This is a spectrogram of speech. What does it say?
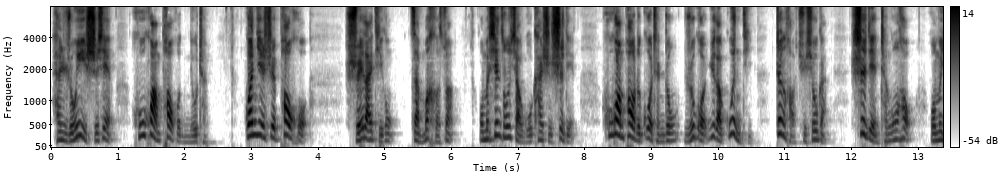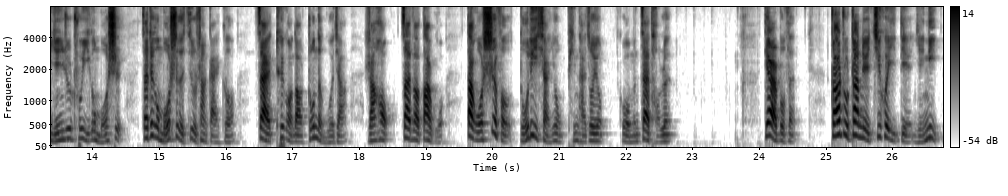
很容易实现呼唤炮火的流程。关键是炮火谁来提供？怎么核算？我们先从小国开始试点，呼唤炮的过程中，如果遇到问题，正好去修改。试点成功后，我们研究出一个模式，在这个模式的基础上改革，再推广到中等国家，然后再到大国。大国是否独立享用平台作用，我们再讨论。第二部分，抓住战略机会点盈利，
